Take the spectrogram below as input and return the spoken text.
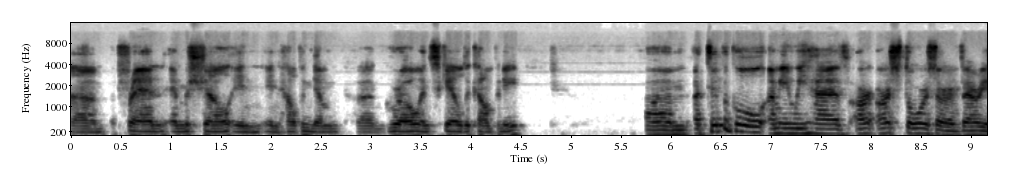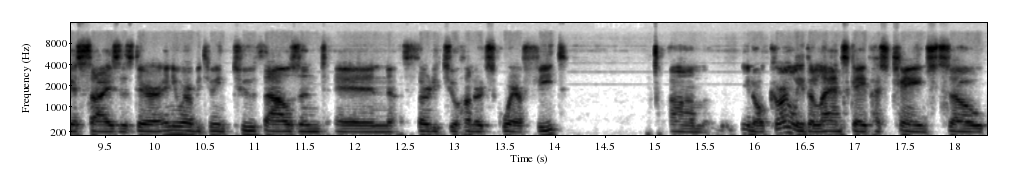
um, Fran and Michelle in, in helping them uh, grow and scale the company. Um, a typical, I mean, we have our, our stores are various sizes. They're anywhere between 2,000 and 3,200 square feet. Um, you know, currently the landscape has changed. So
